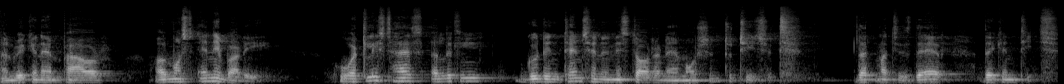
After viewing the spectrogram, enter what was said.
and we can empower almost anybody who at least has a little good intention in his thought and emotion to teach it. That much is there, they can teach.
